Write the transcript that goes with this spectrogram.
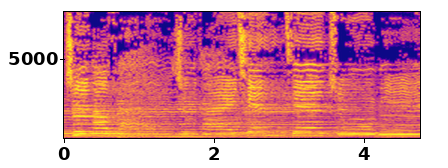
直到在主台前见主面。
